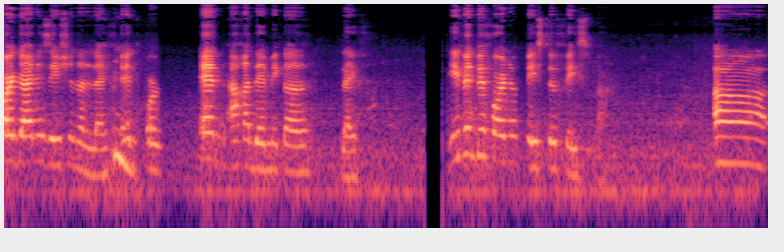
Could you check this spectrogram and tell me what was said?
organizational life and or and academical life? Even before ng face-to-face pa. Ah,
